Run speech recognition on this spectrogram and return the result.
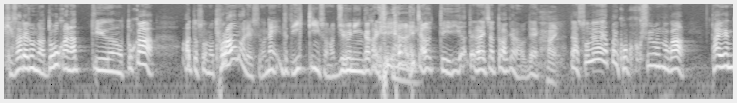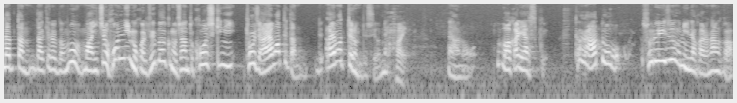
消されるのはどうかなっていうのとかあとそのトラウマですよねだって一気にその10人がかりでやられちゃうってやられちゃったわけなので。はいだからそれをやっぱり克服するのが大変だったんだけれども、まあ、一応本人もこれ、トゥーパックもちゃんと公式に当時謝ってたんで、謝ってるんですよね、はいあの分かりやすく。ただ、あと、それ以上に、だからなんか、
